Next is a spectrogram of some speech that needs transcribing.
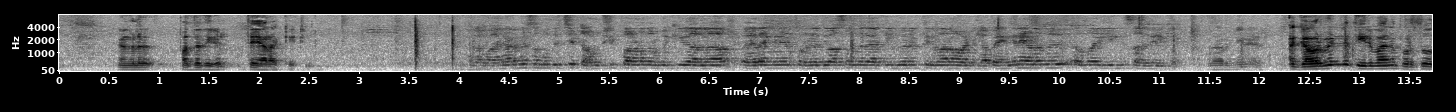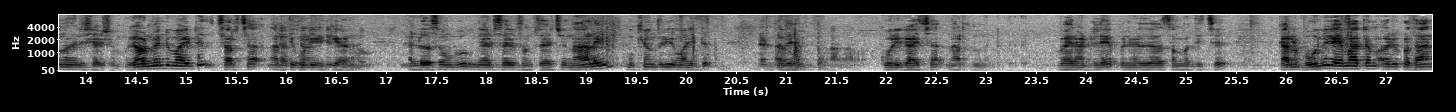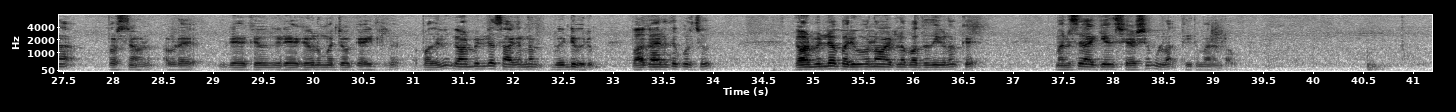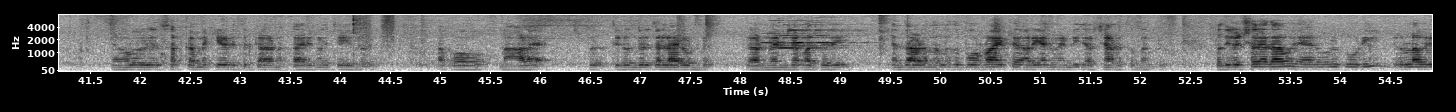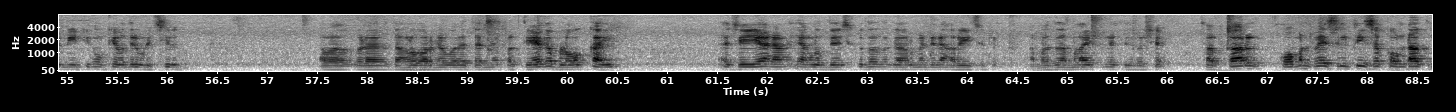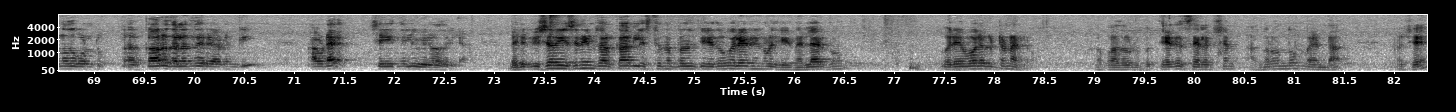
ഞങ്ങൾ പദ്ധതികൾ തയ്യാറാക്കിയിട്ടുണ്ട്. വയനാടിനെ സംബന്ധിച്ച് ടൗൺഷിപ്പ് ആണോ നിർമ്മിക്കുക? അല്ല വേറെ എങ്ങനെയാണ് പുനരധിവാസം എന്ന കാര്യത്തിൽ ഇതുവരെ തീരുമാനമായിട്ടില്ല. അപ്പൊ എങ്ങനെയാണത് അതുമായി ലീഗ് സഹകരിക്കുക? ഗവൺമെന്റിന്റെ തീരുമാനം പുറത്തു വന്നതിന് ശേഷം ഗവൺമെന്റുമായിട്ട് ചർച്ച നടത്തിക്കൊണ്ടിരിക്കുകയാണ്. രണ്ടു ദിവസം മുമ്പ് കുഞ്ഞാടി സാഹിബ് സംസാരിച്ചു. നാളെയും മുഖ്യമന്ത്രിയുമായിട്ട് അദ്ദേഹം കൂടിക്കാഴ്ച നടത്തുന്നുണ്ട്. വയനാട്ടിലെ പുനരധിവാസം സംബന്ധിച്ച് കാരണം ഭൂമി കൈമാറ്റം ഒരു പ്രധാന പ്രശ്നമാണ്. അവിടെ രേഖ രേഖകളും മറ്റുമൊക്കെ ആയിട്ടുള്ളത് അപ്പോൾ അതിന് ഗവൺമെന്റിന്റെ സഹകരണം വേണ്ടി വരും. അപ്പോൾ ആ കാര്യത്തെക്കുറിച്ച് ഗവൺമെന്റിന്റെ പരിപൂർണമായിട്ടുള്ള പദ്ധതികളൊക്കെ മനസ്സിലാക്കിയതിന് ശേഷമുള്ള തീരുമാനം ഉണ്ടാവും. ഞങ്ങളൊരു സബ് കമ്മിറ്റി എടുത്തിട്ടാണ് കാര്യങ്ങൾ ചെയ്യുന്നത്. അപ്പോൾ നാളെ തിരുവനന്തപുരത്ത് എല്ലാവരും ഉണ്ട്. ഗവൺമെന്റിന്റെ പദ്ധതി എന്താണെന്നുള്ളത് പൂർണമായിട്ട് അറിയാൻ വേണ്ടി ചർച്ച നടത്തുന്നുണ്ട്. പ്രതിപക്ഷ നേതാവ് ഞാനോട് കൂടി ഉള്ള ഒരു മീറ്റിംഗ് മുഖ്യമന്ത്രി വിളിച്ചിരുന്നു. അപ്പോൾ ഇവിടെ താങ്കൾ പറഞ്ഞ പോലെ തന്നെ പ്രത്യേക ബ്ലോക്കായി ചെയ്യാനാണ് ഞങ്ങൾ ഉദ്ദേശിക്കുന്നതെന്ന് ഗവൺമെന്റിനെ അറിയിച്ചിട്ടുണ്ട്. നമ്മളത് നമ്മളായിട്ട് ചെയ്തു പക്ഷേ സർക്കാർ കോമൺ ഫെസിലിറ്റീസ് ഒക്കെ ഉണ്ടാക്കുന്നത് കൊണ്ട് സർക്കാർ തലം തരികയാണെങ്കിൽ അവിടെ ചെയ്യുന്നതിൽ വിരോധമില്ല. ബെനിഫിഷ്യറീസിനെയും സർക്കാർ ലിസ്റ്റ് നമ്മൾ ചെയ്ത പോലെ നിങ്ങൾ ചെയ്യുന്നത്. എല്ലാവർക്കും ഒരേപോലെ കിട്ടണമല്ലോ. അപ്പോൾ അതുകൊണ്ട് പ്രത്യേക സെലക്ഷൻ അങ്ങനൊന്നും വേണ്ട. പക്ഷേ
